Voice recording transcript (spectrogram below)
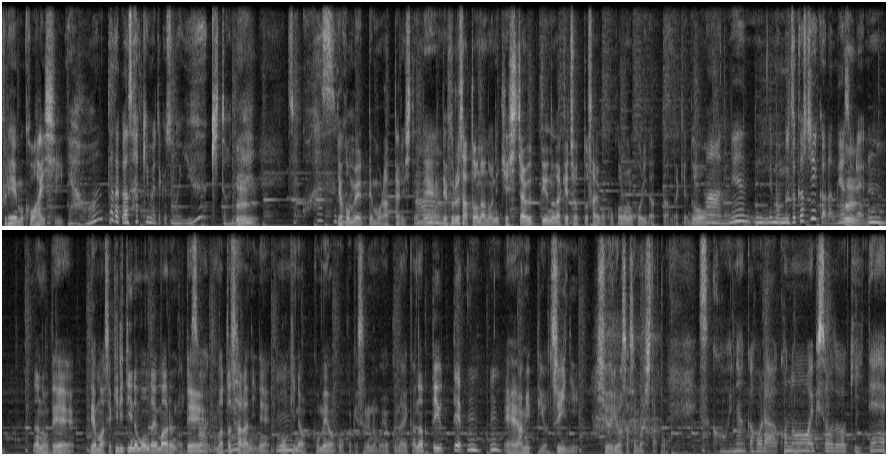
クレーム怖いし、いや本当だからさっきも言ったけどその勇気とね、うん、そこがすごい。で褒めてもらったりしてね、うん。でふるさとなのに消しちゃうっていうのだけちょっと最後心残りだったんだけど、まあね、うんでも難しいからねそれ、ううんなのでで、まあ、セキュリティの問題もあるので、ね。またさらにね、うん。大きなご迷惑をおかけするのも良くないかなって言って、うんうん、えーアミッピーをついに終了させましたと。すごい。なんかほらこのエピソードを聞いて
